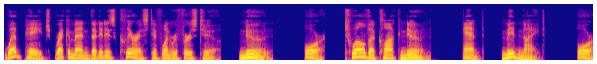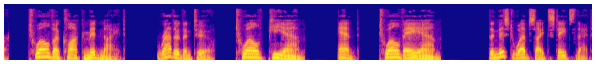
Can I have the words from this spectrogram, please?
web page, recommend that it is clearest if one refers to «noon» or «12 o'clock noon» and «midnight» or «12 o'clock midnight» rather than to «12 p.m.» and «12 a.m.». The NIST website states that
